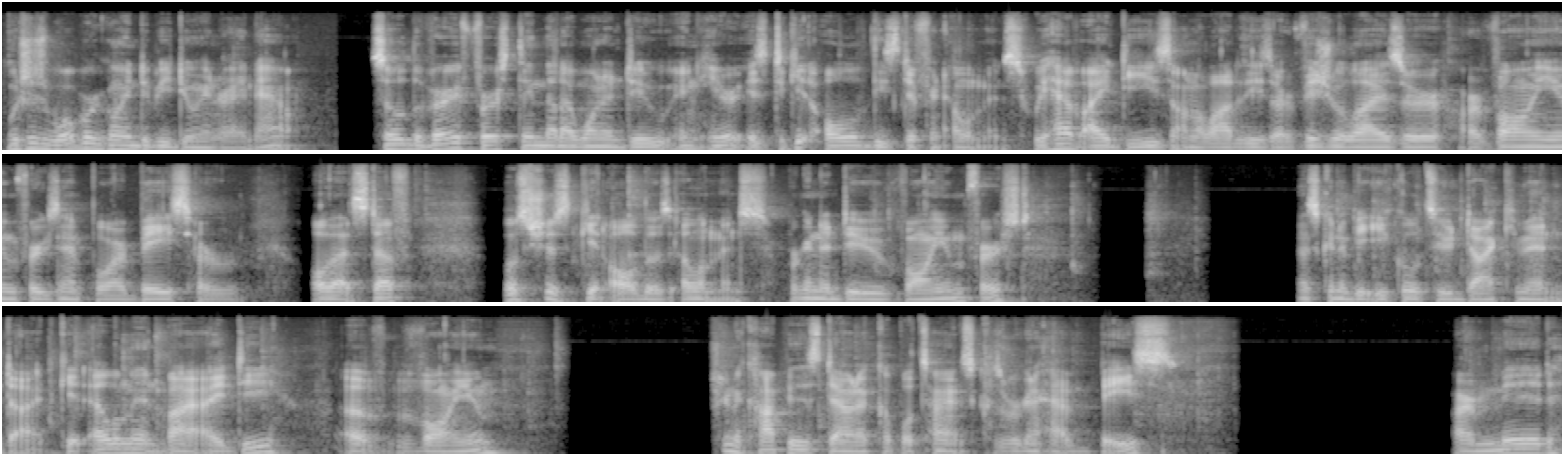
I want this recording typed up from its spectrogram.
which is what we're going to be doing right now. So the very first thing that I want to do in here is to get all of these different elements. We have IDs on a lot of these, our visualizer, our volume, for example, our bass, our all that stuff. Let's just get all those elements. We're going to do volume first. That's going to be equal to document.getElement by ID of volume. I'm going to copy this down a couple times because we're going to have bass, our mid,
